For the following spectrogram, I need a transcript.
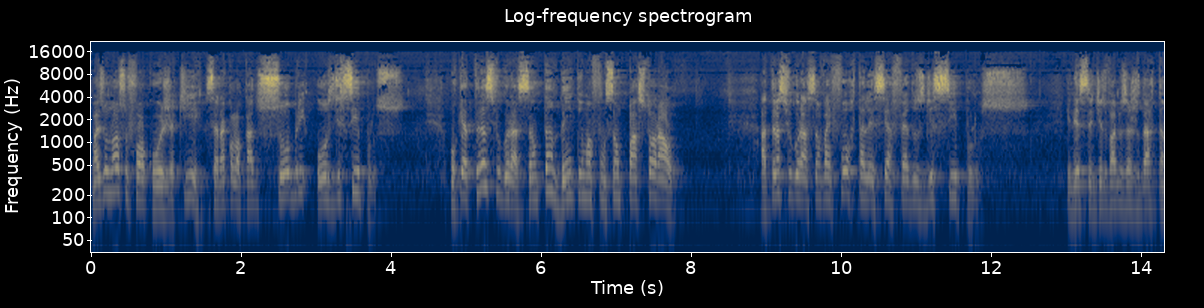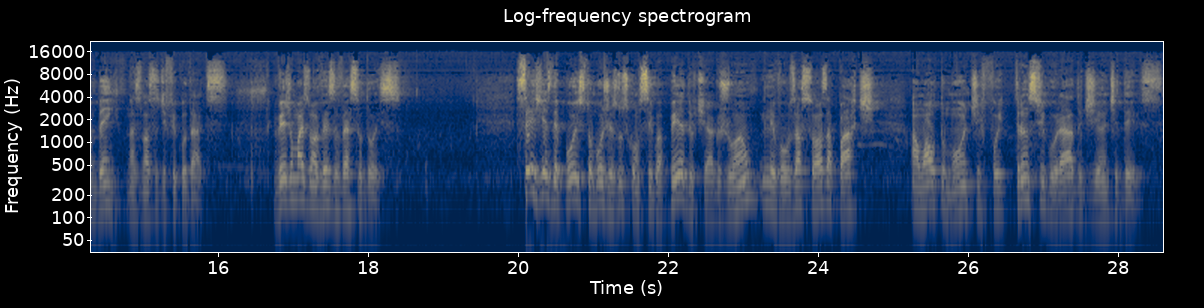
Mas o nosso foco hoje aqui será colocado sobre os discípulos, porque a transfiguração também tem uma função pastoral. A transfiguração vai fortalecer a fé dos discípulos e, nesse sentido, vai nos ajudar também nas nossas dificuldades. Vejam mais uma vez o verso 2. Seis dias depois, tomou Jesus consigo a Pedro, Tiago e João e levou-os a sós à parte, a um alto monte, foi transfigurado diante deles.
